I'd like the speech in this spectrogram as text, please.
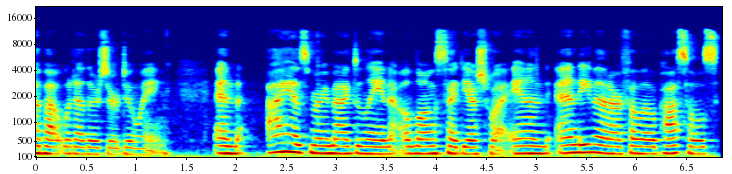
about what others are doing. And I, as Mary Magdalene, alongside Yeshua and and even our fellow apostles,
